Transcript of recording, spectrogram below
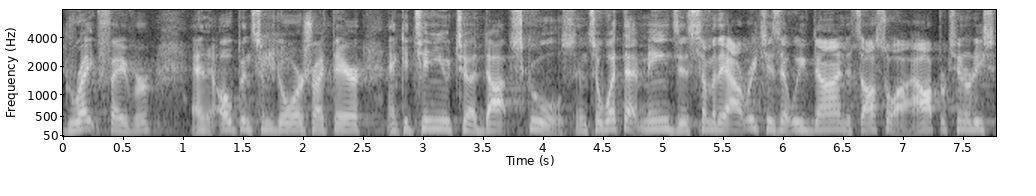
great favor and opened some doors right there and continue to adopt schools. And so, what that means is some of the outreaches that we've done, it's also opportunities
